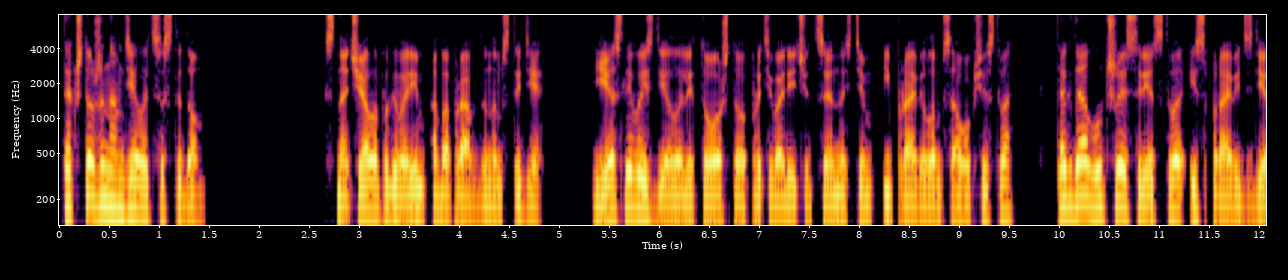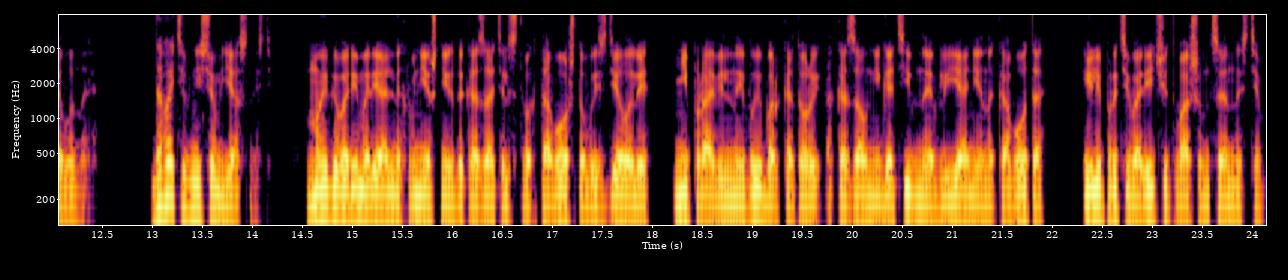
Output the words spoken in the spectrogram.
Так что же нам делать со стыдом? Сначала поговорим об оправданном стыде. Если вы сделали то, что противоречит ценностям и правилам сообщества, тогда лучшее средство — исправить сделанное. Давайте внесем ясность. Мы говорим о реальных внешних доказательствах того, что вы сделали неправильный выбор, который оказал негативное влияние на кого-то или противоречит вашим ценностям.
